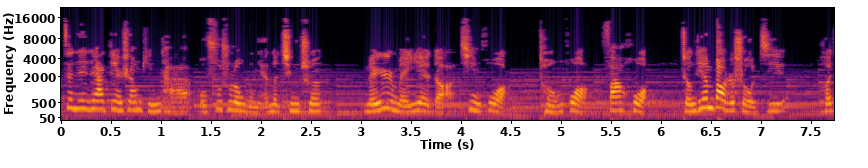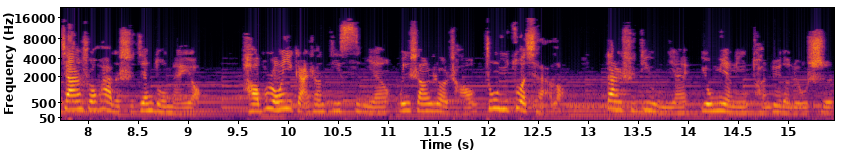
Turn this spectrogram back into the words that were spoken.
在那家电商平台，我付出了五年的青春，没日没夜的进货、囤货、发货，整天抱着手机和家人说话的时间都没有。好不容易赶上第四年微商热潮，终于做起来了，但是第五年又面临团队的流失，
